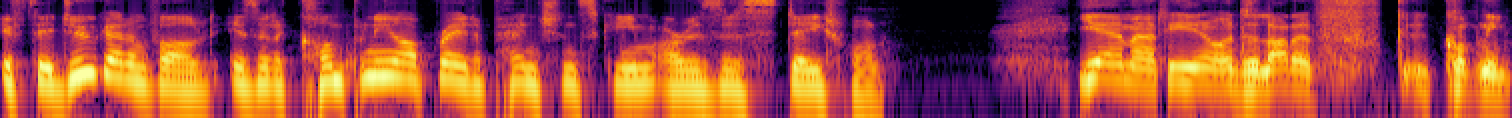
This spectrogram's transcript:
if they do get involved, is it a company operated pension scheme or is it a state one? Yeah, Matt, you know, there's a lot of company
